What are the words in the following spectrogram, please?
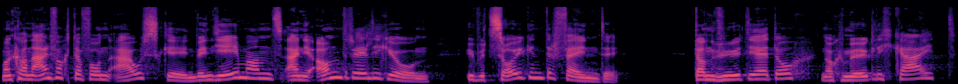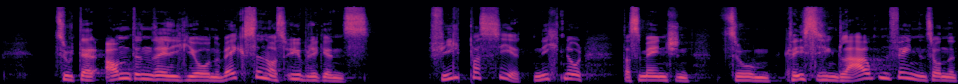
Man kann einfach davon ausgehen, wenn jemand eine andere Religion überzeugender fände, dann würde er doch nach Möglichkeit zu der anderen Religion wechseln, was übrigens viel passiert. Nicht nur, dass Menschen zum christlichen Glauben finden, sondern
